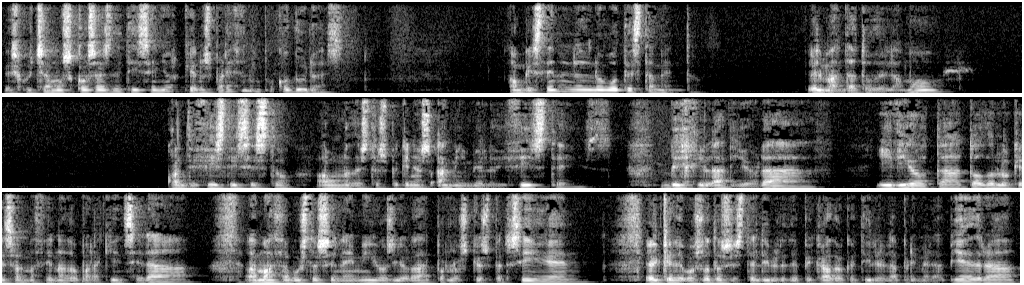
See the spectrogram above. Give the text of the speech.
escuchamos cosas de ti, Señor, que nos parecen un poco duras, aunque estén en el Nuevo Testamento. El mandato del amor. Cuando hicisteis esto a uno de estos pequeños, a mí me lo hicisteis. Vigilad y orad Idiota, todo lo que es almacenado para quién será. Amad a vuestros enemigos y orad por los que os persiguen. El que de vosotros esté libre de pecado que tire la primera piedra.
